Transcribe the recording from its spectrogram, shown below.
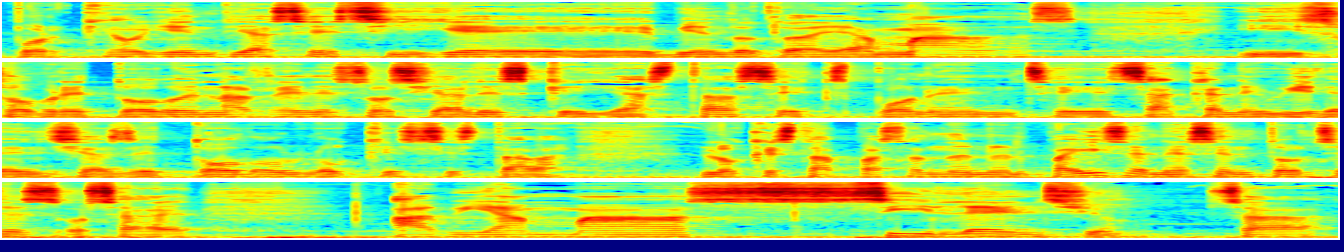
Porque hoy en día se sigue viendo todavía más y sobre todo en las redes sociales que ya hasta se exponen, se sacan evidencias de todo lo que se estaba, lo que está pasando en el país. En ese entonces, o sea, había más silencio, o sea,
